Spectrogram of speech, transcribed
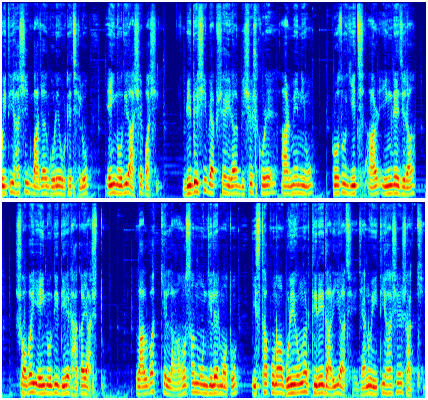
ঐতিহাসিক বাজার গড়ে উঠেছিল এই নদীর আশেপাশে। বিদেশি ব্যবসায়ীরা, বিশেষ করে আর্মেনীয়, পর্তুগিজ আর ইংরেজরা সবাই এই নদী দিয়ে ঢাকায় আসতো। লালবাগ কেল্লা আহসান মঞ্জিলের মতো স্থাপনা বুড়িগঙ্গার তীরেই দাঁড়িয়ে আছে, যেন ইতিহাসের সাক্ষী।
